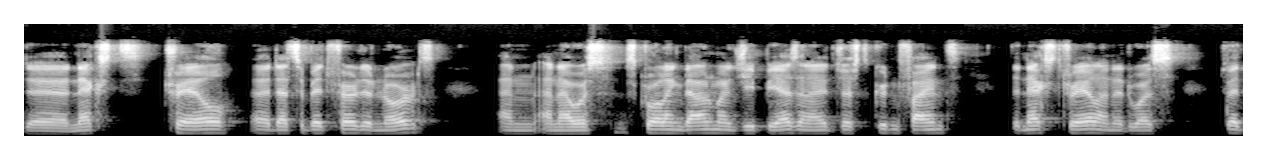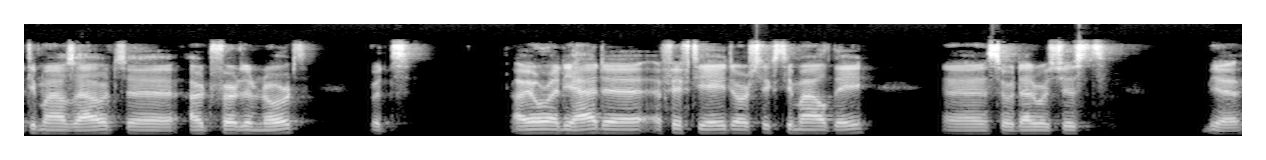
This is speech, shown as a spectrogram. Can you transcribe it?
the next trail uh, that's a bit further north." And and I was scrolling down my GPS and I just couldn't find the next trail, and it was 20 miles out uh, out further north. But I already had a, a 58 or 60 mile day, uh, so that was just yeah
